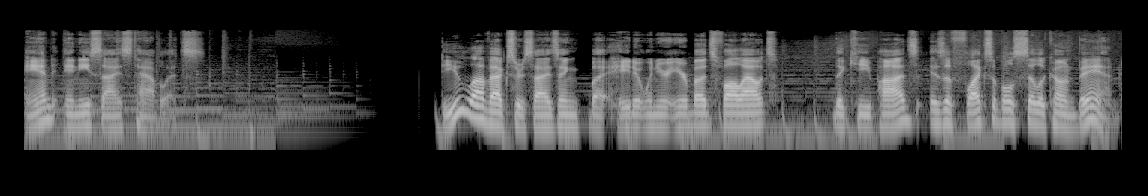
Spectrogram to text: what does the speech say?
and any size tablets. Do you love exercising but hate it when your earbuds fall out? The Keepods is a flexible silicone band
